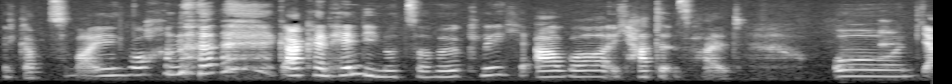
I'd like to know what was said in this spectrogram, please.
ich glaube zwei Wochen, gar kein Handynutzer wirklich, aber ich hatte es halt. Und ja,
